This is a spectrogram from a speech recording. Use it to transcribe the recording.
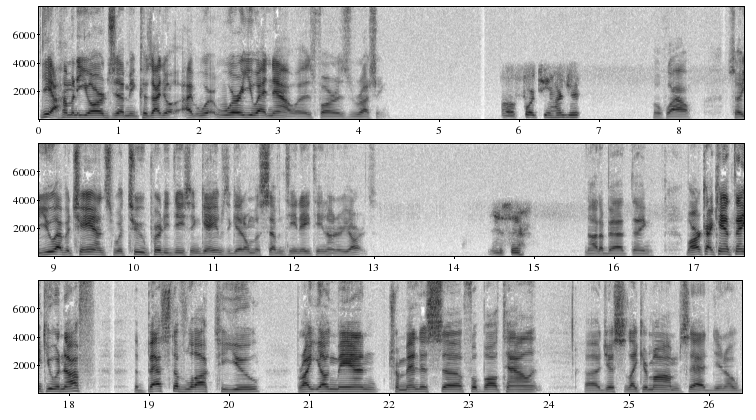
Yeah, how many yards? I mean, because I don't. I, where, where, are you at now as far as rushing? Uh, fourteen hundred. Oh wow! So you have a chance with two pretty decent games to get almost 17, 1800 yards. Yes, sir. Not a bad thing. Mark, I can't thank you enough. The best of luck to you. Bright young man, tremendous uh, football talent. Uh, just like your mom said, you know,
